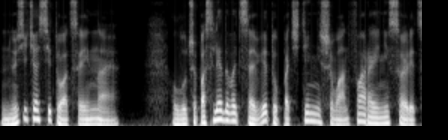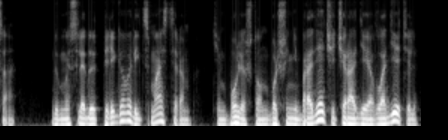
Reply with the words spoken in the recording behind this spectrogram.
но сейчас ситуация иная. Лучше последовать совету почтеннейшего Анфара и не ссориться. Думаю, следует переговорить с мастером, тем более, что он больше не бродячий чародей, а владетель,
